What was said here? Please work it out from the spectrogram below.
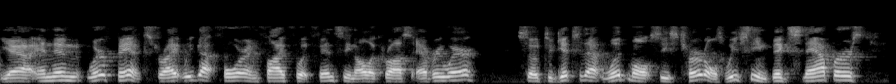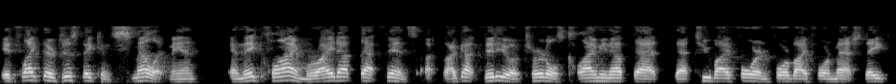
Yeah, and then we're fenced, right? We've got four and five foot fencing all across everywhere. So to get to that wood mulch, these turtles, we've seen big snappers. It's like they're just, they can smell it, man. And they climb right up that fence. I, I got video of turtles climbing up that, that two by four and four by four mesh. They,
